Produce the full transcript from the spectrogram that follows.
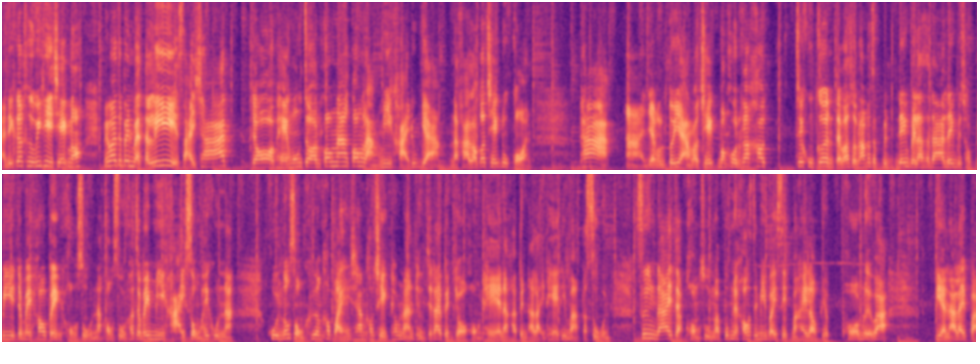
อันนี้ก็คือวิธีเช็คเนาะไม่ว่าจะเป็นแบตเตอรี่สายชาร์จจอแผงวงจรกล้องหน้ากล้องหลังมีขายทุกอย่างนะคะ เราก็เช็คดูก่อน ถ้าอ่าอย่างตัวอย่างเราเช็คบางคนก็เข้า เช็ค Google แต่ว่าส่วนมากก็จะเป็นเด้งไป Lazada เด้งไป s h อ p e e จะไม่เข้าไปของศูนย์นะ ของศูนย์เขาจะไม่มีขายส่งให้คุณนะ คุณต้องส่งเครื่องเข้าไปให้ช่างเขาเช็คเท่านั้นถึงจะได้เป็นจอของแท้นะคะ เป็นอะไหล่แท้ที่มากระศูนย์ซึ่งได้จากของศูนย์มาปุ๊บเนี่ยเขาก็จะมีใบเสร็จมาให้เราพพร้อมเลยว่าเปลี่ยนอะไรไป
